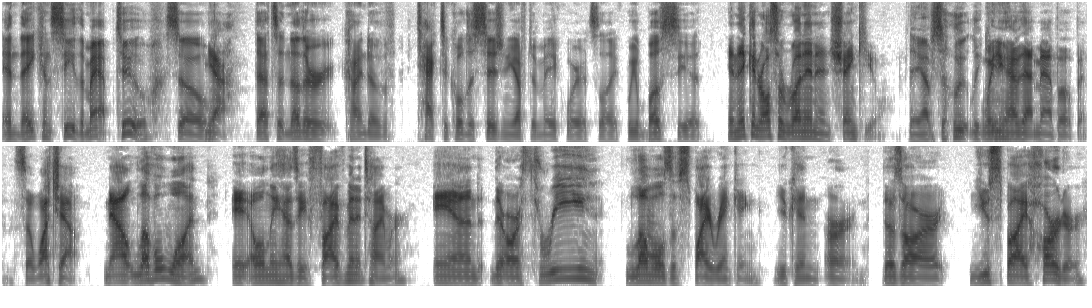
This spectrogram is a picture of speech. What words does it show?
And they can see the map too. So Yeah. that's another kind of tactical decision you have to make where it's like we both see it. And they can also run in and shank you They absolutely can when you have that map open. So watch out. Now, level one, it only has a five minute timer, and there are three levels of spy ranking you can earn. Those are you spy harder,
